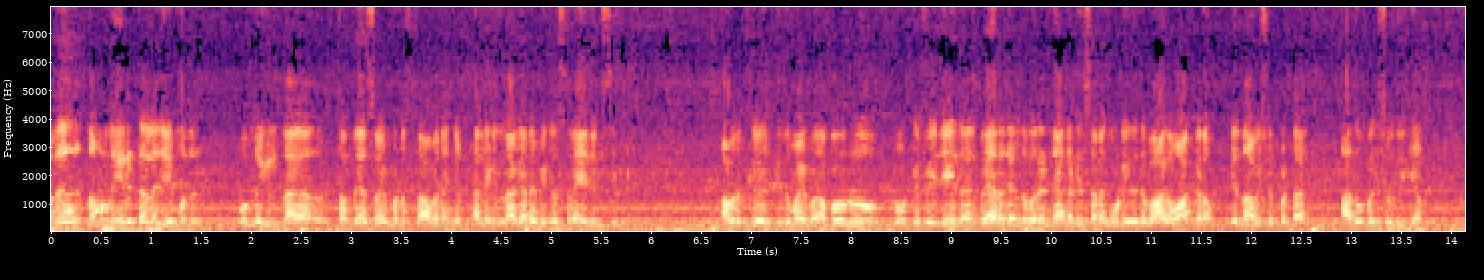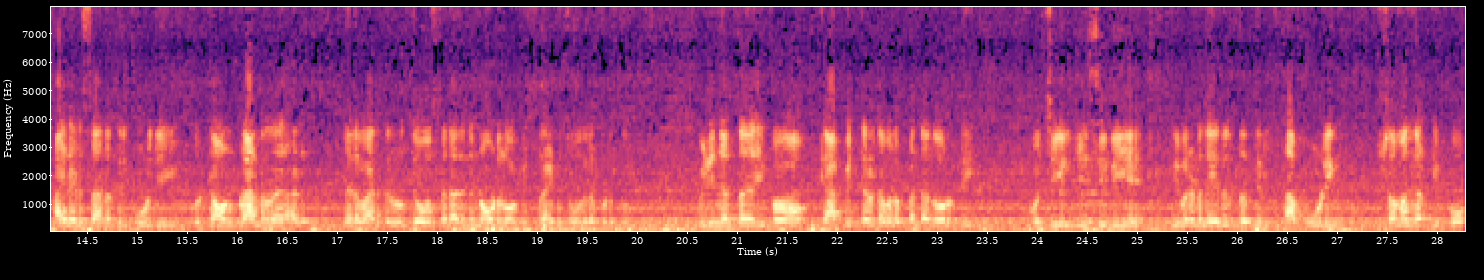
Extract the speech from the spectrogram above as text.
അത് നമ്മൾ നേരിട്ടല്ല ചെയ്യുന്നത്. ഒന്നുകിൽ തദ്ദേശ സ്വയംഭരണ സ്ഥാപനങ്ങൾ അല്ലെങ്കിൽ നഗര വികസന ഏജൻസികൾ. അവർക്ക് ഇതുമായി അപ്പോൾ ഒരു നോട്ടിഫൈ ചെയ്താൽ വേറെ പറയാൻ ഞങ്ങളുടെ ഈ സ്ഥലം കൂടി ഇതിന്റെ ഭാഗമാക്കണം എന്നാവശ്യപ്പെട്ടാൽ അതും പരിശോധിക്കാം. അതിന്റെ അടിസ്ഥാനത്തിൽ കൂൾ ചെയ്യും. ഒരു ടൗൺ പ്ലാനർ നിലവാരത്തിൽ ഉദ്യോഗസ്ഥർ അതിന്റെ നോഡൽ ഓഫീസറായിട്ട് ചുമതലപ്പെടുത്തും. വിഴിഞ്ഞത്ത് ഇപ്പോ ക്യാപിറ്റൽ ഡെവലപ്മെന്റ് അതോറിറ്റി കൊച്ചിയിൽ ജി സി ഡി എ ഇവരുടെ നേതൃത്വത്തിൽ ആ പൂളിംഗ് ശ്രമങ്ങൾ ഇപ്പോൾ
